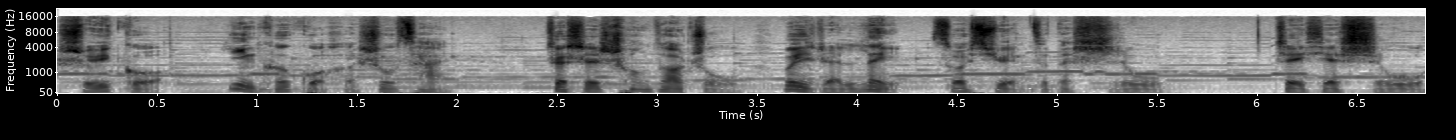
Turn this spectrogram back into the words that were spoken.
水果、硬壳果和蔬菜，这是创造主为人类所选择的食物。这些食物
